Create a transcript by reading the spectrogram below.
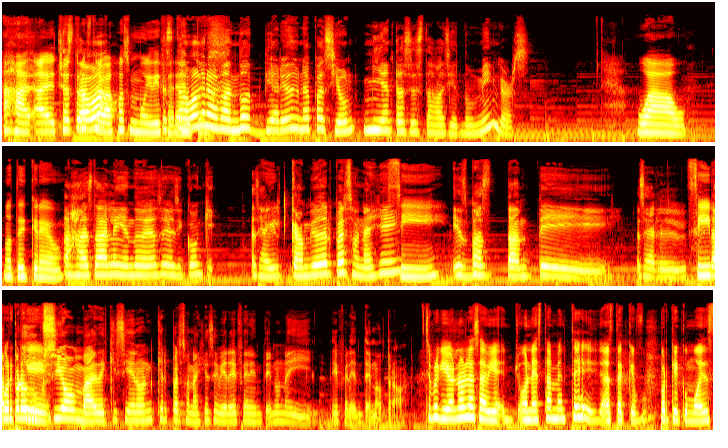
ajá, ha hecho otros trabajos muy diferentes. Estaba grabando Diario de una Pasión mientras estaba haciendo Mingers. Wow, no te creo. Ajá, estaba leyendo eso y así con que, o sea, el cambio del personaje sí. es bastante o sea, la producción va de que hicieron que el personaje se viera diferente en una y diferente en otra. Sí, porque yo no la sabía, honestamente, hasta que, porque como es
